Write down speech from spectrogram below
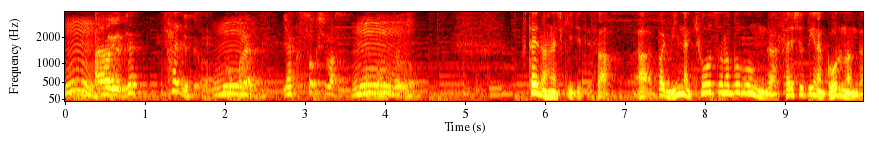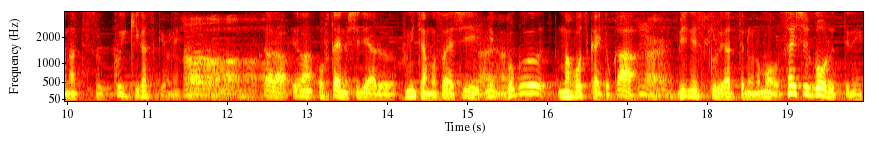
ん、うん。ああいう絶対ですよね、ん。もうこれ約束します、う本当に。2人の話聞いててさあやっぱりみんな共通の部分が最終的なゴールなんだなってすっごい気がつくよね。だから今お二人の師であるふみちゃんもそうやし、ね、僕魔法使いとか、はビジネススクールやってるのも最終ゴールってね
